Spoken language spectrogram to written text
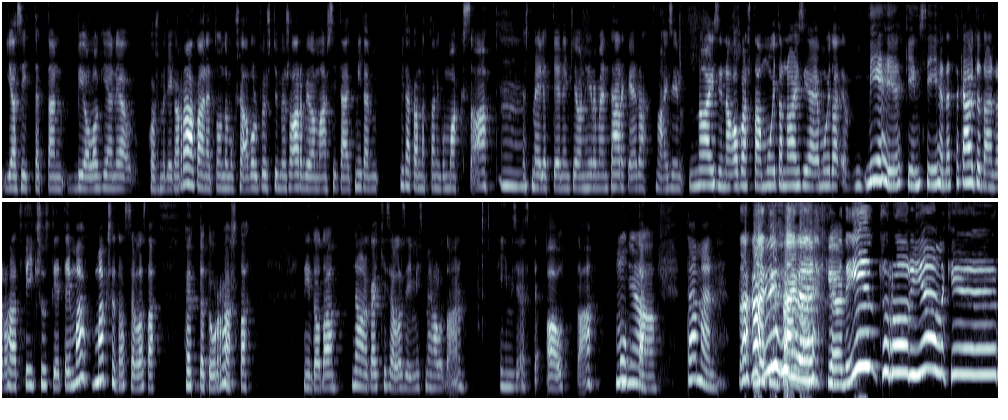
ja sitten tämän biologian ja kosmetiikan raaka-ainetuntemuksen avulla pystyy myös arvioimaan sitä, että mitä, mitä kannattaa niin kuin maksaa. Mm. Ja meille tietenkin on hirveän tärkeää naisin, naisina opastaa muita naisia ja muita miehiäkin siihen, että käytetään ne rahat fiksusti, ettei ma- makseta sellaista höttöturhasta. Niin tota, nämä on kaikki sellaisia, missä me halutaan ihmisiä sitten auttaa. Mutta Joo. tämän Takaisin päivän, lyhyehkön intron jälkeen.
